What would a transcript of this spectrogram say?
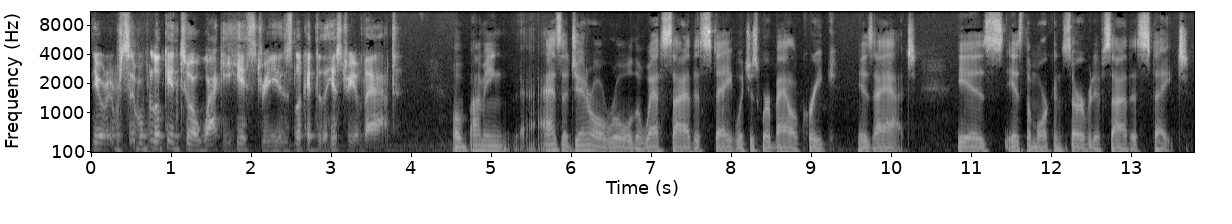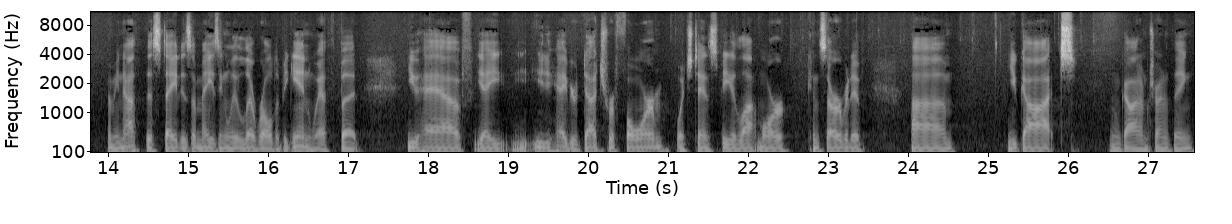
You know, look into a wacky history is look into the history of that. Well, I mean, as a general rule, the west side of the state, which is where Battle Creek is at, is is the more conservative side of the state. I mean, not that the state is amazingly liberal to begin with, but you have yeah you, you have your Dutch Reform, which tends to be a lot more conservative. Um, you got oh god, I'm trying to think.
